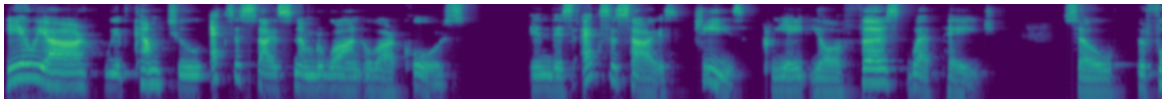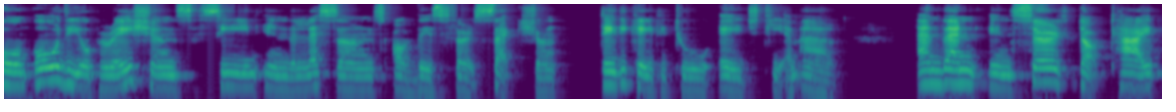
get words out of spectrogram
Here we are, we've come to exercise number one of our course. In this exercise, please create your first web page. So perform all the operations seen in the lessons of this first section dedicated to HTML. And then insert doctype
